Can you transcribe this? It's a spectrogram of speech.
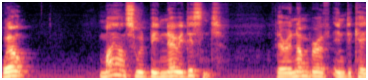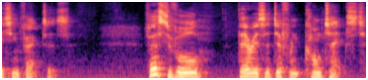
Well, my answer would be no, it isn't. There are a number of indicating factors. First of all, there is a different context.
